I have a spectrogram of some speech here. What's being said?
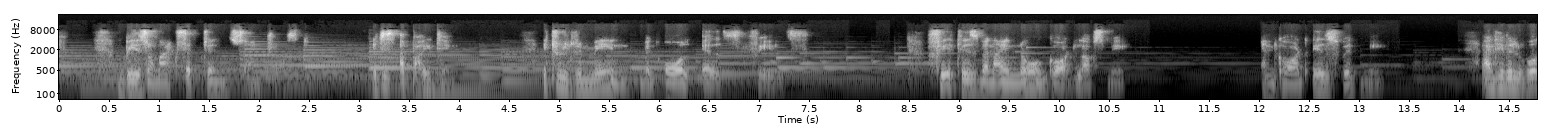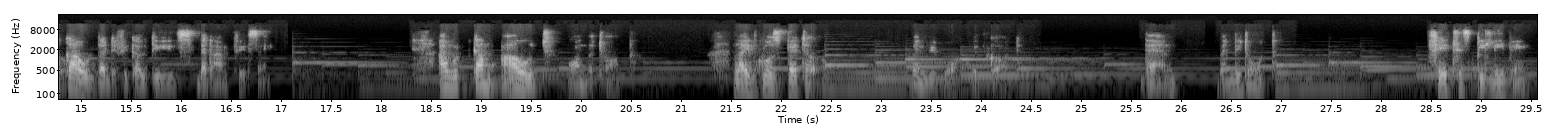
based on acceptance and trust. It is abiding. It will remain when all else fails. Faith is when I know God loves me and God is with me and He will work out the difficulties that I'm facing. I would come out on the top. Life goes better when we walk with God than when we don't. Faith is believing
